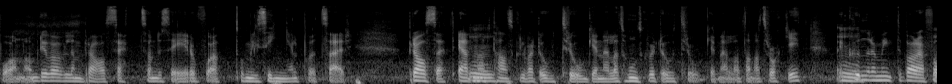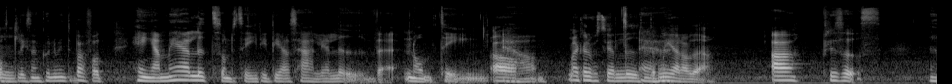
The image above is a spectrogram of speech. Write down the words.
på honom. Det var väl en bra sätt som du säger att få att hon blir singel på ett så här bra sätt än Mm. att han skulle varit otrogen eller att hon skulle varit otrogen eller något annat tråkigt. Men Mm. kunde de inte bara fått, liksom, kunde de inte bara fått hänga med lite som du säger i deras härliga liv, eh, någonting. Ja. Eh, Man kunde få se lite Eh. mer av det. Ja, precis. Um,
